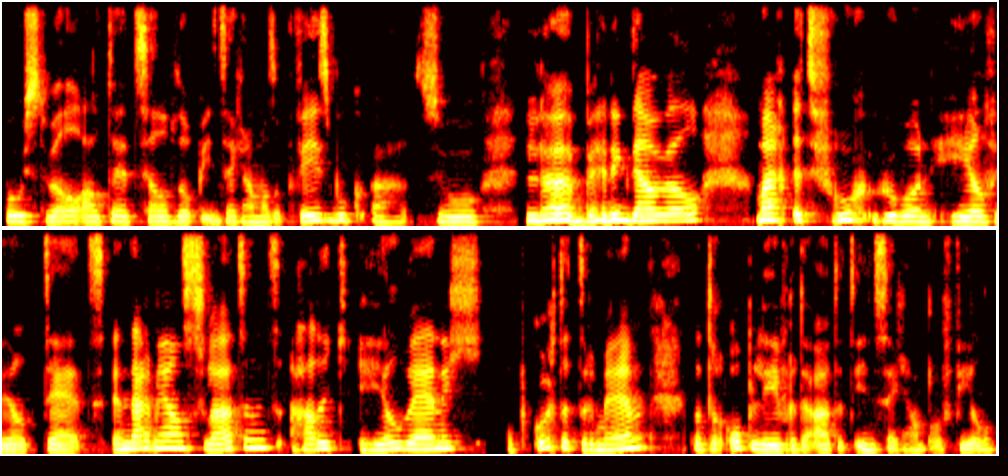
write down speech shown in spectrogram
post wel altijd hetzelfde op Instagram als op Facebook. Uh, zo lui ben ik dan wel. Maar het vroeg gewoon heel veel tijd. En daarmee aansluitend had ik heel weinig op korte termijn dat er opleverde uit het Instagram profiel.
